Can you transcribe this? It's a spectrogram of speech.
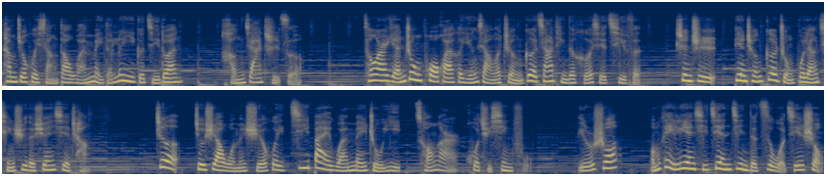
他们就会想到完美的另一个极端，横加指责，从而严重破坏和影响了整个家庭的和谐气氛。甚至变成各种不良情绪的宣泄场，这就需要我们学会击败完美主义，从而获取幸福。比如说，我们可以练习渐进的自我接受。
